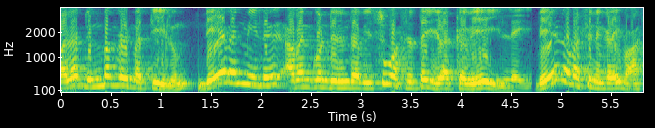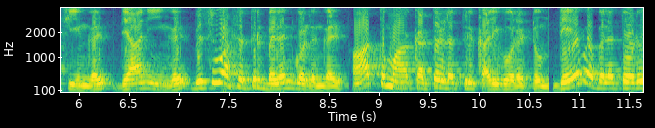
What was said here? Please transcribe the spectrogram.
பல துன்பங்கள் மத்தியிலும் தேவன் மீது அவன் கொண்டிருந்த விசுவாசத்தை இழக்கவே இல்லை. வேத வசனங்களை வாசியுங்கள் தியானியுங்கள் விசுவாசத்தில் பலன் கொள்ளுங்கள். ஆத்மா கத்தரிடத்தில் கலிகூரட்டும் தேவ பலத்தோடு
